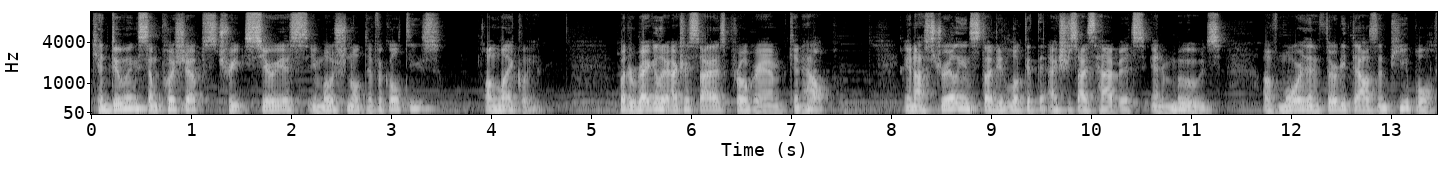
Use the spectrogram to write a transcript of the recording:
Can doing some push-ups treat serious emotional difficulties? Unlikely. But a regular exercise program can help. An Australian study looked at the exercise habits and moods of more than 30,000 people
